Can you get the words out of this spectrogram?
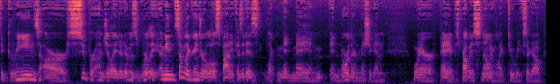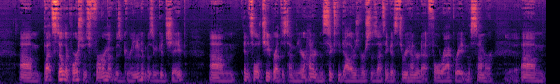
the greens are super undulated. It was really, I mean, some of the greens are a little spotty because it is like mid May in, in northern Michigan, where, hey, it was probably snowing like two weeks ago. Um, but still, the course was firm. It was green. It was in good shape. Um, and it's a little cheaper at this time of the year $160 versus I think it's 300 at full rack rate in the summer. Yeah. Um,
